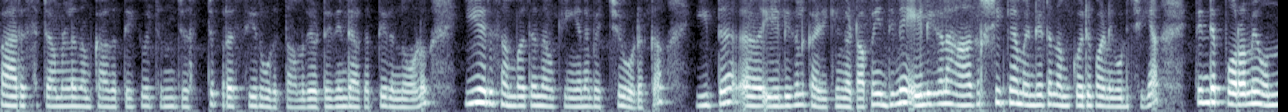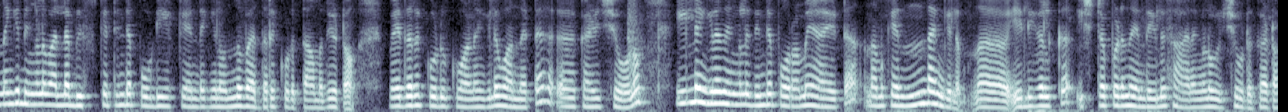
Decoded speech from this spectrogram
പാരസെറ്റാമോളിനെ നമുക്ക് അകത്തേക്ക് വെച്ചൊന്ന് ജസ്റ്റ് പ്രസ് ചെയ്ത് കൊടുത്താൽ മതി കേട്ടോ. ഇതിന്റെ അകത്തിരുന്നോളും. ഈ ഒരു സംഭവത്തെ നമുക്ക് ഇങ്ങനെ വെച്ച് കൊടുക്കാം. ഇത് എലികൾ കഴിക്കും കേട്ടോ. അപ്പോൾ ഇതിനെ എലികളെ ആകർഷിക്കാൻ വേണ്ടിയിട്ട് നമുക്കൊരു പണി കൂടി ചെയ്യാം. ഇതിന്റെ പുറമെ ഒന്നെങ്കിൽ നിങ്ങൾ വല്ല ബിസ്ക്കറ്റിന്റെ പൊടിയൊക്കെ ഉണ്ടെങ്കിൽ ഒന്ന് വെതറി കൊടുത്താൽ മതി കേട്ടോ. വെതറി കൊടുക്കുവാണെങ്കിൽ വന്നിട്ട് കഴിച്ചോളും. ഇല്ലെങ്കിൽ നിങ്ങൾ ഇതിന്റെ പുറമെ ആയിട്ട് നമുക്ക് എന്തെങ്കിലും എലികൾക്ക് ഇഷ്ടപ്പെടുന്ന എന്തെങ്കിലും സാധനങ്ങൾ ഒഴിച്ചു കൊടുക്കാം കേട്ടോ.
